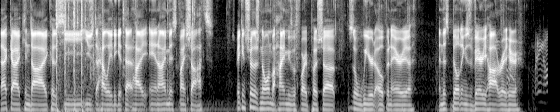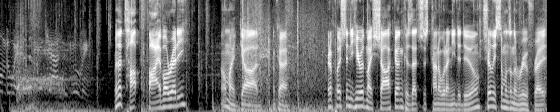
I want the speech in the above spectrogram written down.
That guy can die because he used a heli to get that height, and I missed my shots. Just making sure there's no one behind me before I push up. This is a weird open area, and this building is very hot right here. We're in the top five already. Oh my god. Okay. I'm gonna push into here with my shotgun because that's just kind of what I need to do. Surely someone's on the roof, right?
